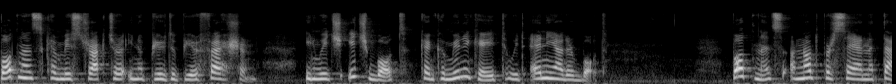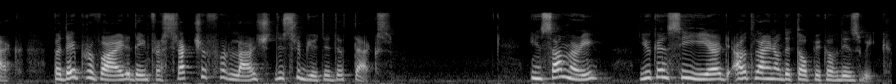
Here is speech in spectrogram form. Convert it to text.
botnets can be structured in a peer-to-peer -peer fashion, in which each bot can communicate with any other bot. Botnets are not per se an attack, but they provide the infrastructure for large distributed attacks. In summary, you can see here the outline of the topic of this week.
